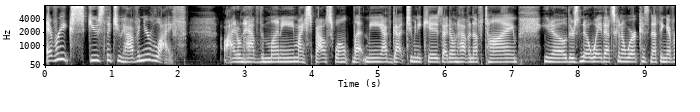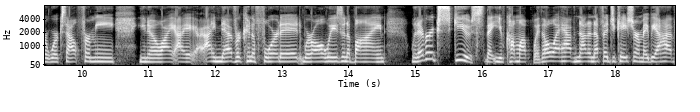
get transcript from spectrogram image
every excuse that you have in your life, I don't have the money. My spouse won't let me. I've got too many kids. I don't have enough time. You know, there's no way that's going to work because nothing ever works out for me. You know, I, I, I never can afford it. We're always in a bind whatever excuse that you've come up with. Oh, I have not enough education, or maybe I have,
